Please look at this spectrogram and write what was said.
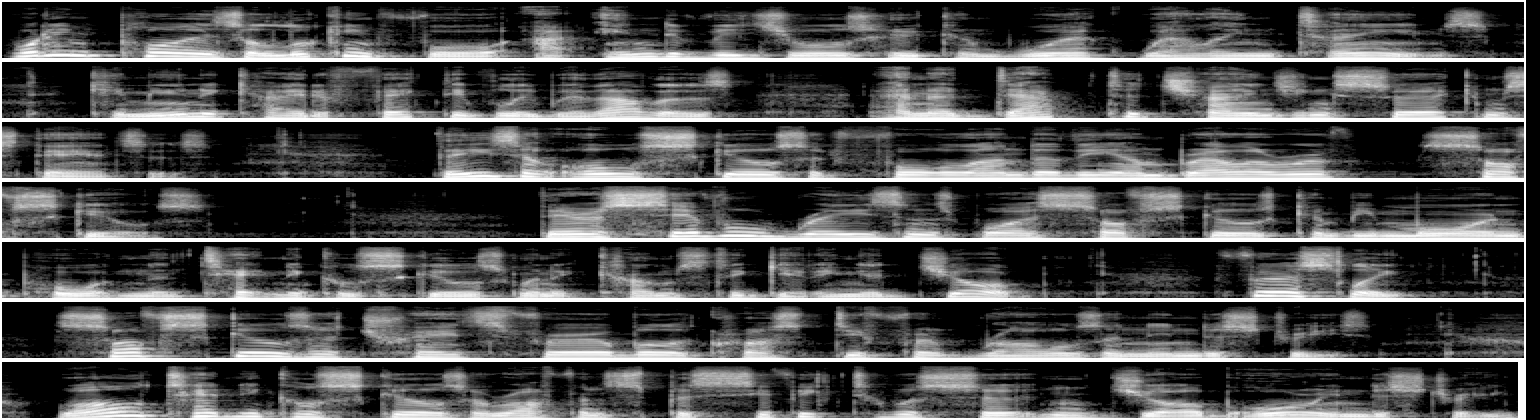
what employers are looking for are individuals who can work well in teams, communicate effectively with others, and adapt to changing circumstances. These are all skills that fall under the umbrella of soft skills. There are several reasons why soft skills can be more important than technical skills when it comes to getting a job. Firstly, soft skills are transferable across different roles and industries. While technical skills are often specific to a certain job or industry,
